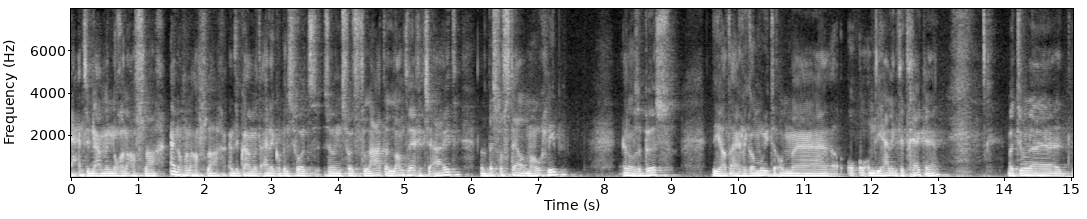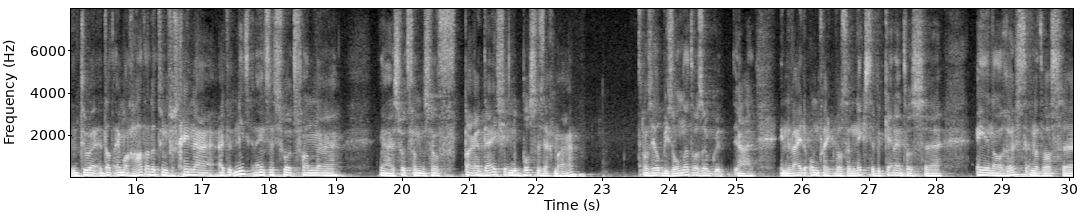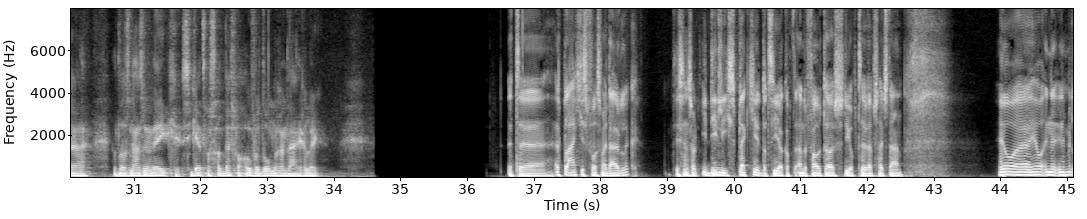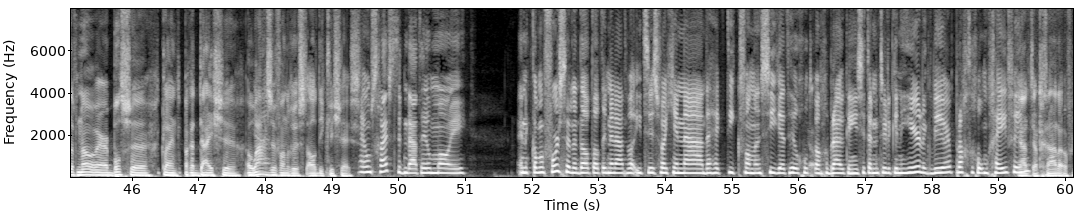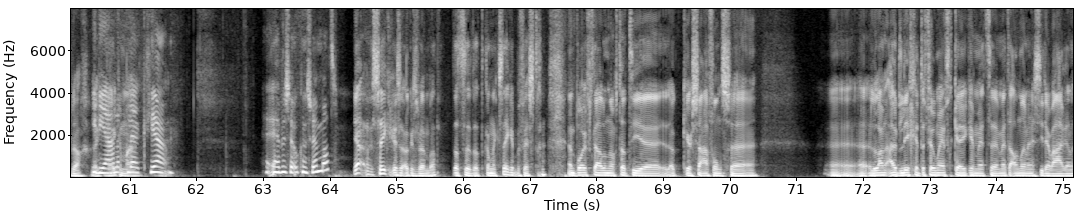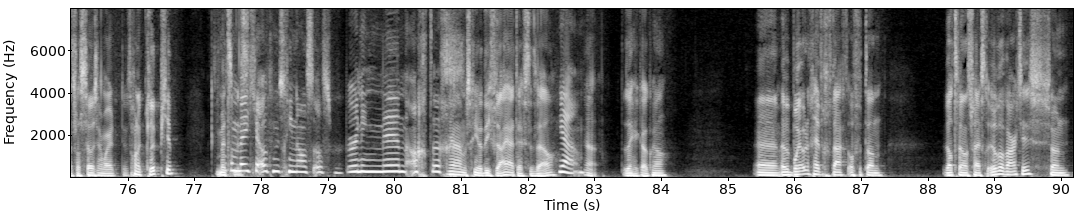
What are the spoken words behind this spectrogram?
Ja, en toen namen we nog een afslag en nog een afslag. En toen kwamen we uiteindelijk op een soort, zo'n soort verlaten landweggetje uit... dat best wel steil omhoog liep. En onze bus, die had eigenlijk al moeite om, eh, om, om die helling te trekken... Maar toen we, toen dat eenmaal gehad hadden, toen verscheen daar uit het niets ineens een soort van, eh, ja, een soort van zo'n paradijsje in de bossen, zeg maar. Het was heel bijzonder. Het was ook, ja, in de wijde omtrek was er niks te bekennen. Het was eh, een en al rust. En dat was, eh, dat was na zo'n week Siget was dat best wel overdonderend eigenlijk. Het, eh, het plaatje is volgens mij duidelijk. Het is een soort idyllisch plekje. Dat zie je ook op aan de foto's die op de website staan. Heel, eh, heel in, the middle of nowhere, bossen, klein paradijsje, oase van rust, al die clichés. Hij omschrijft het inderdaad heel mooi. En ik kan me voorstellen dat dat inderdaad wel iets is wat je na de hectiek van een Seagate heel goed kan gebruiken. En je zit daar natuurlijk in heerlijk weer, prachtige omgeving. Ja, 30 graden overdag. Ideale plek, ja. He- Hebben ze ook een zwembad? Ja, zeker is er ook een zwembad. Dat, eh, dat kan ik zeker bevestigen. En Boy vertelde nog dat hij eh, ook een keer s'avonds uh, lang uitliggend de film heeft gekeken met, eh, met de andere mensen die daar waren. En het was zo, zeg maar, het was gewoon een clubje. Met, een beetje ook misschien als, als Burning Man-achtig. Ja, misschien wel die vrijheid heeft het wel. Ja. Ja, dat denk ik ook wel. Eh, we hebben Boy ook nog even gevraagd of het dan wel 250 euro waard is. Zo'n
